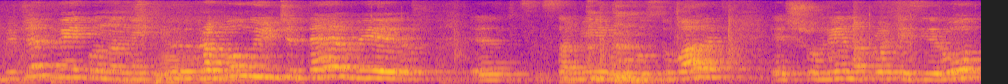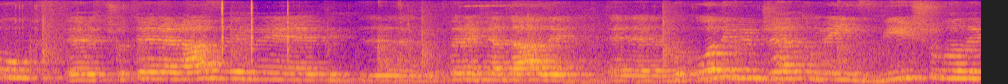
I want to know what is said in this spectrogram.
Бюджет виконаний. Враховуючи те, ви е, самі голосували, е, що ми на протязі року е, чотири рази ми під- переглядали доходи бюджету, ми їх збільшували.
